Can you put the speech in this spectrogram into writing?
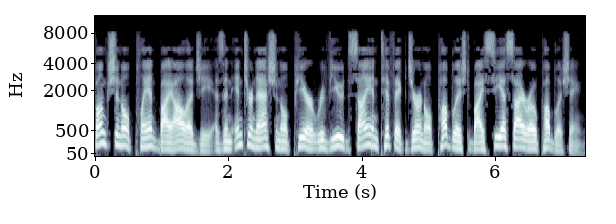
Functional Plant Biology is an international peer-reviewed scientific journal published by CSIRO Publishing.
